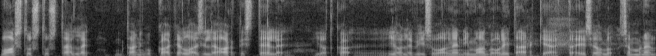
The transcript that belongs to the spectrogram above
vastustus tälle tai niin kuin kaikenlaisille artisteille, jotka, joille visuaalinen imago oli tärkeä, että ei se ollut semmoinen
